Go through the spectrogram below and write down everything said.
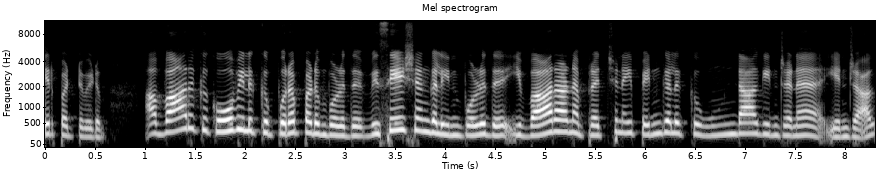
ஏற்பட்டுவிடும். அவ்வாறுக்கு கோவிலுக்கு புறப்படும் பொழுது விசேஷங்களின் பொழுது இவ்வாறான பிரச்சனை பெண்களுக்கு உண்டாகின்றன என்றால்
